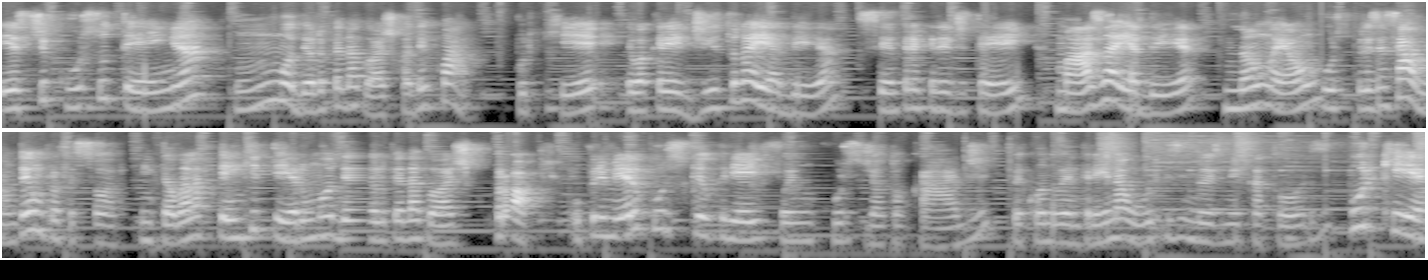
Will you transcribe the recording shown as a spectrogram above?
este curso tenha um modelo pedagógico adequado porque eu acredito na EAD, sempre acreditei, mas a EAD não é um curso presencial, não tem um professor. Então ela tem que ter um modelo pedagógico próprio. O primeiro curso que eu criei foi um curso de AutoCAD, foi quando eu entrei na URGS em 2014. Por quê?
